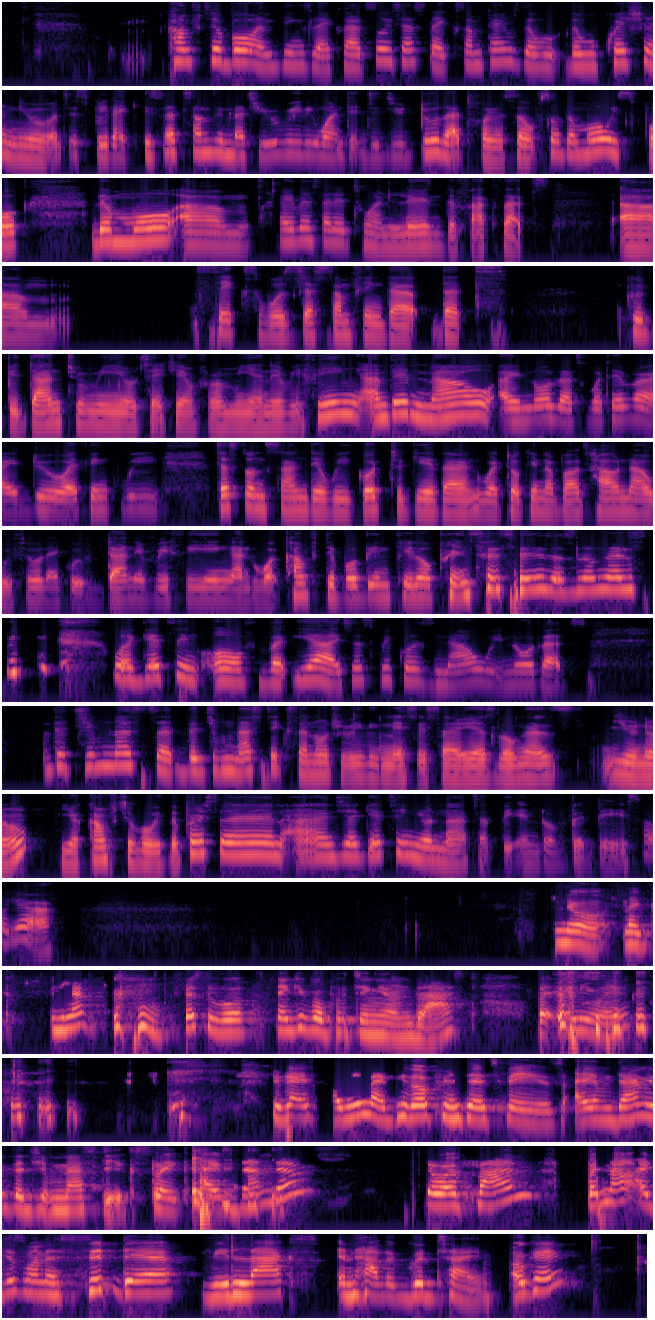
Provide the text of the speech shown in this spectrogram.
comfortable and things like that? So it's just like sometimes they will they will question you and just be like, is that something that you really wanted? Did you do that for yourself? So the more we spoke, the more um, I even started to unlearn the fact that um sex was just something that that could be done to me or taken from me and everything. And then now i know that whatever i do i think we just on sunday we got together and we're talking about how now we feel like we've done everything and we're comfortable being pillow princesses as long as we're getting off. But yeah it's just because now we know that the gymnasts are, the gymnastics are not really necessary as long as you know you're comfortable with the person and you're getting your nut at the end of the day so yeah No, like you know. first of all, thank you for putting me on blast. But anyway, you guys, I'm in my pillow princess phase. I am done with the gymnastics. Like I've done them. They were fun, but now I just want to sit there, relax, and have a good time. Okay.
